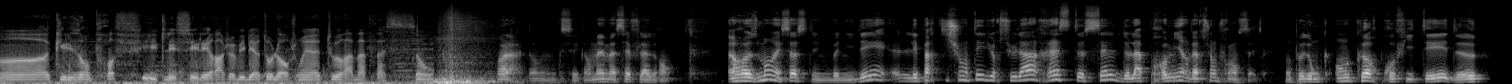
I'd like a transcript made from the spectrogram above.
Ah, qu'ils en profitent, les scélérats, je vais bientôt leur jouer un tour à ma façon. Voilà, donc c'est quand même assez flagrant. Heureusement, et ça c'était une bonne idée, les parties chantées d'Ursula restent celles de la première version française. On peut donc encore profiter de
